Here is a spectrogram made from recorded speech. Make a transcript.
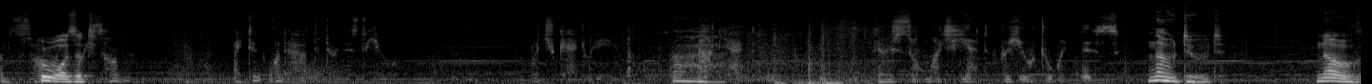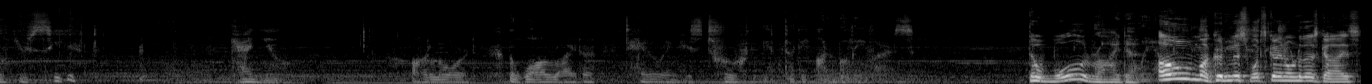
I'm sorry, Who was it? Son. I didn't want to have to do this to you. But you can't leave. Not yet. There is so much yet for you to witness. No, dude. No. Will you see it? Can you? Our Lord, the Wall Rider, tearing his truth into the unbelievers. The Wall Rider. Oh my goodness, what's going on with those guys?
